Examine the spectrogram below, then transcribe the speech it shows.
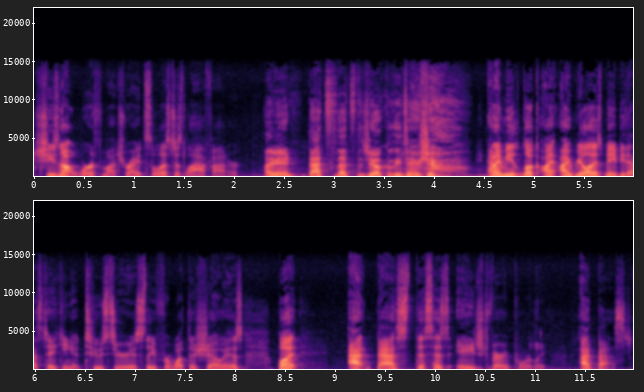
she's not worth much, right? So let's just laugh at her. I mean, that's that's the joke of the entire show. And I mean, look, I, I realize maybe that's taking it too seriously for what the show is, but at best, this has aged very poorly. At best.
